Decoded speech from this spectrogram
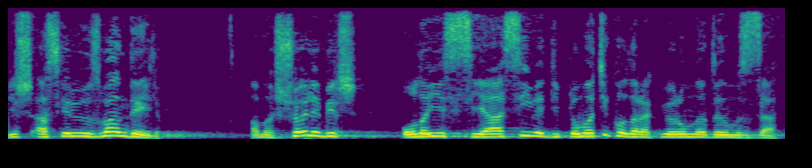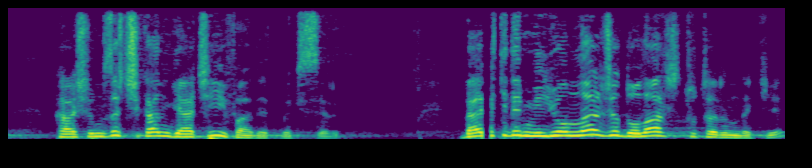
Bir askeri uzman değilim. Ama şöyle bir olayı siyasi ve diplomatik olarak yorumladığımızda karşımıza çıkan gerçeği ifade etmek isterim. Belki de milyonlarca dolar tutarındaki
